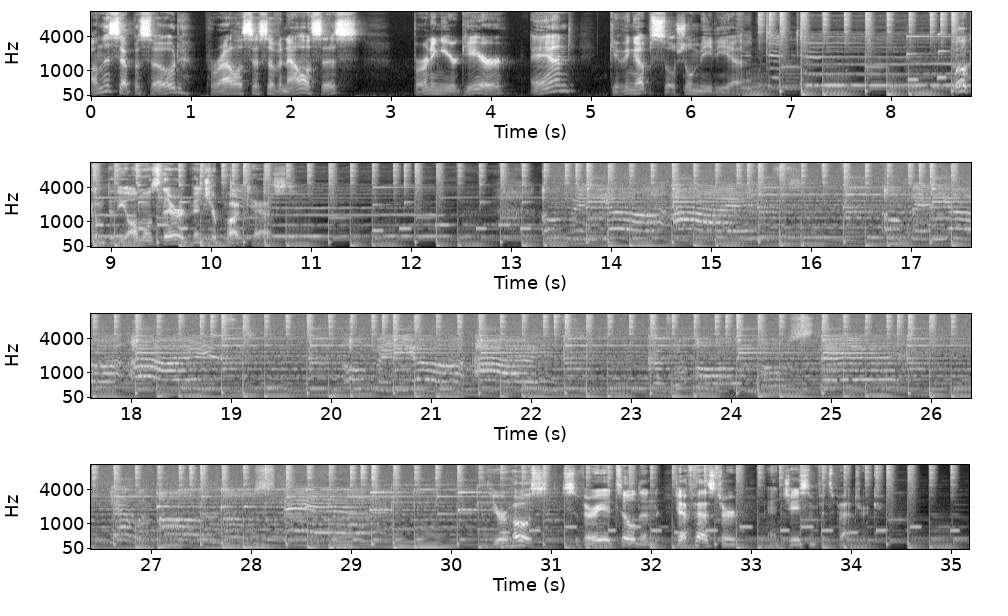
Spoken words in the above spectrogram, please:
On this episode, paralysis of analysis, burning your gear, and giving up social media. Welcome to the Almost There Adventure Podcast. Saveria Tilden, Jeff Hester, and Jason Fitzpatrick.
